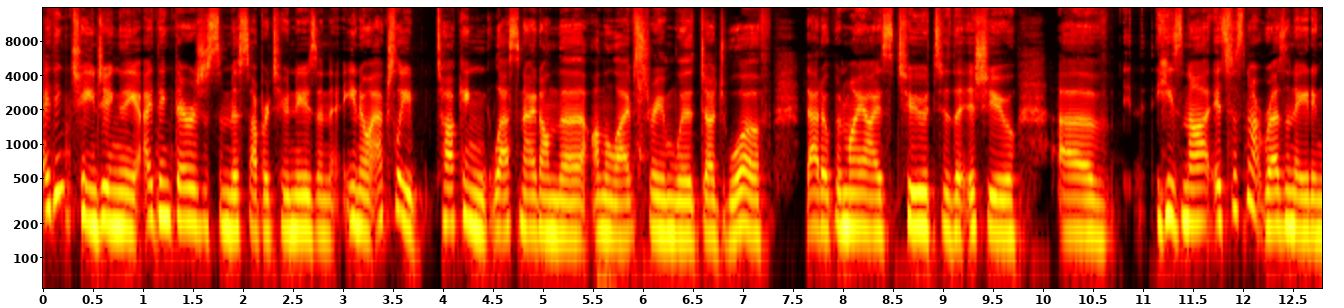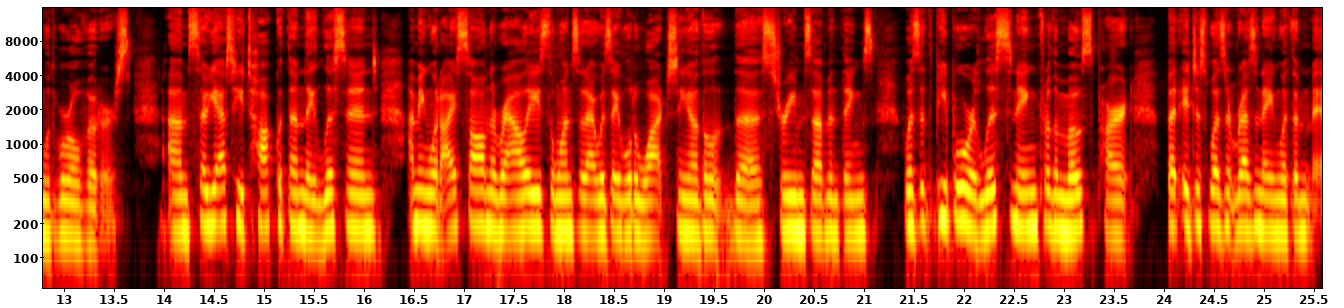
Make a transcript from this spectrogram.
I think changing the I think there was just some missed opportunities and you know actually talking last night on the on the live stream with Judge Wolff that opened my eyes too to the issue of he's not it's just not resonating with rural voters. Um, so yes he talked with them they listened. I mean what i saw in the rallies the ones that i was able to watch you know the, the streams of and things was that the people were listening for the most part but it just wasn't resonating with them eh,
